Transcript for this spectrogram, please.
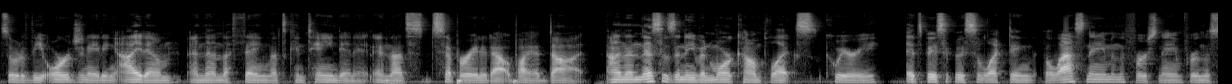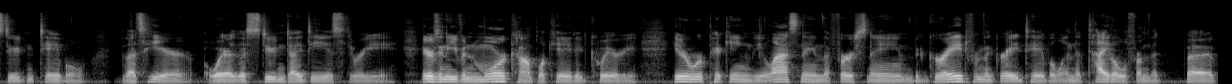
sort of the originating item and then the thing that's contained in it, and that's separated out by a dot. And then this is an even more complex query. It's basically selecting the last name and the first name from the student table that's here, where the student ID is 3. Here's an even more complicated query. Here we're picking the last name, the first name, the grade from the grade table, and the title from the, the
